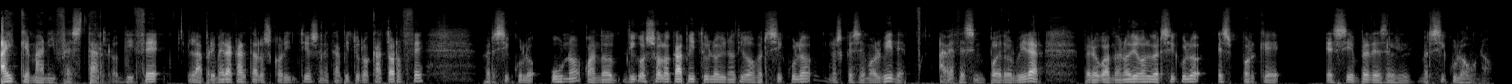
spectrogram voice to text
hay que manifestarlo. Dice la primera carta a los Corintios en el capítulo 14, versículo 1. Cuando digo solo capítulo y no digo versículo, no es que se me olvide. A veces me puede olvidar, pero cuando no digo el versículo es porque es siempre desde el versículo 1.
